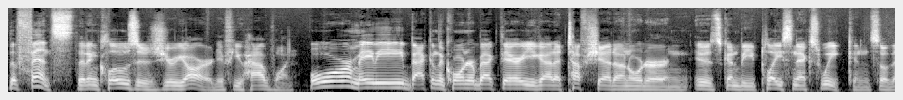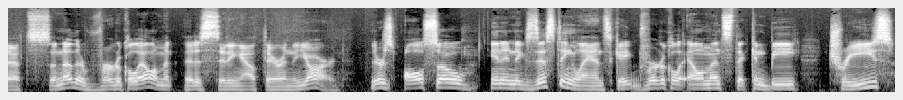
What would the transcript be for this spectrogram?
The fence that encloses your yard if you have one. Or maybe back in the corner back there, you got a Tuff Shed on order and it's going to be placed next week. And so that's another vertical element that is sitting out there in the yard. There's also in an existing landscape vertical elements that can be trees,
